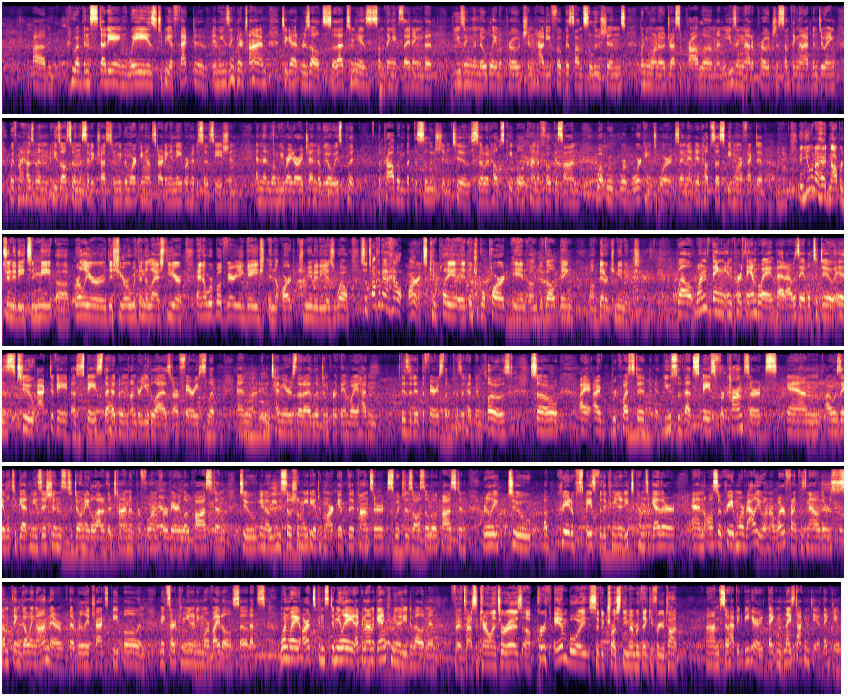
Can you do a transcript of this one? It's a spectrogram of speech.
um, who have been studying ways to be effective in using their time to get results. So that to me is something exciting that using the no blame approach and how do you focus on solutions when you want to address a problem and using that approach is something that I've been doing with my husband. He's also in the Civic Trust and we've been working on starting a neighborhood association. And then when we write our agenda, we always put the problem but the solution too. So it helps people kind of focus on what we're, we're working towards and it, it, helps us be more effective. Mm-hmm. And you and I had an opportunity to meet uh, earlier this year or within the last year, and uh, we're both very engaged in the art community as well. So, talk about how arts can play an integral part in um, developing um, better communities. Well, one thing in Perth Amboy that I was able to do is to activate a space that had been underutilized, our ferry slip. And in 10 years that I lived in Perth Amboy, I hadn't visited the ferry slip because it had been closed. So I, I, requested use of that space for concerts, and I was able to get musicians to donate a lot of their time and perform for a very low cost, and to you know use social media to market the concerts, which is also low cost, and really to uh, create a space for the community to come together and also create more value on our waterfront because now there's something going on there that really attracts people and makes our community more vital. So that's one way arts can stimulate economic and community development. Fantastic. Caroline Torres, a Perth Amboy Civic Trustee member, thank you for your time. I'm so happy to be here. Thank, nice talking to you. Thank you.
